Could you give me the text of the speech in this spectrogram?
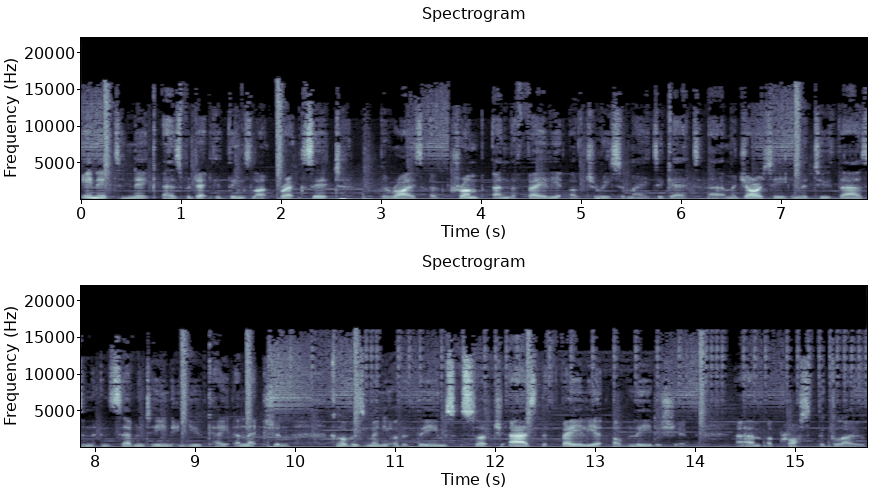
In it, Nick has projected things like Brexit, the rise of Trump, and the failure of Theresa May to get a majority in the 2017 UK election. Covers many other themes, such as the failure of leadership um, across the globe.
